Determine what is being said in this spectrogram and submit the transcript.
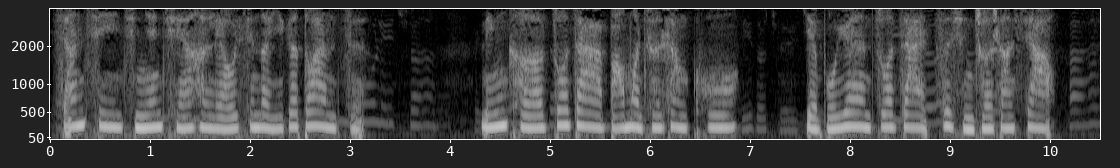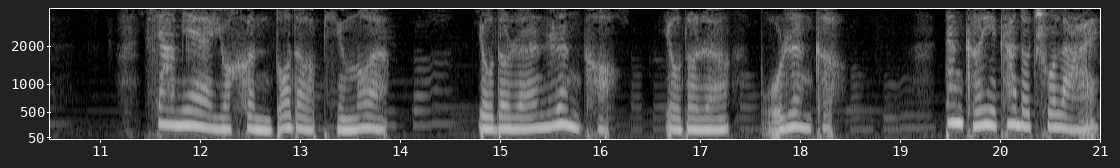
想起几年前很流行的一个段子：宁可坐在保姆车上哭，也不愿坐在自行车上笑。下面有很多的评论，有的人认可，有的人不认可，但可以看得出来，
